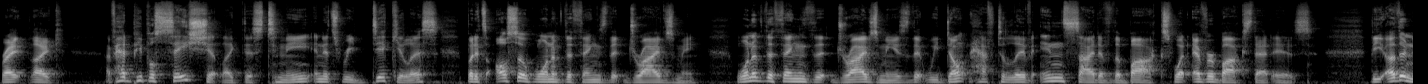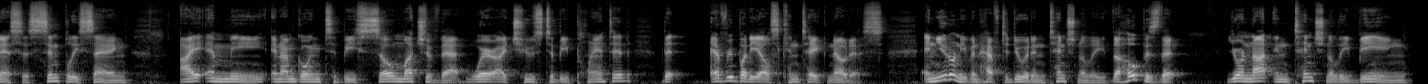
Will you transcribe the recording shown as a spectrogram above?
Right? Like, I've had people say shit like this to me, and it's ridiculous, but it's also one of the things that drives me. One of the things that drives me is that we don't have to live inside of the box, whatever box that is. The otherness is simply saying, I am me, and I'm going to be so much of that where I choose to be planted that everybody else can take notice. And you don't even have to do it intentionally. The hope is that you're not intentionally being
